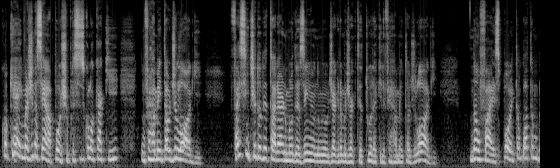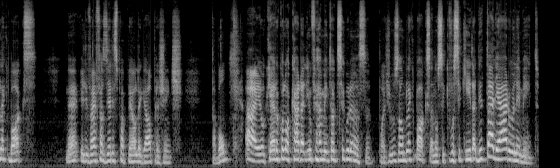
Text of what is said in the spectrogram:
qualquer. Imagina assim, ah, poxa, eu preciso colocar aqui um ferramental de log. Faz sentido eu detalhar no meu desenho, no meu diagrama de arquitetura, aquele ferramental de log? Não faz. Pô, então bota um black box né, ele vai fazer esse papel legal para gente. Tá bom? Ah, eu quero colocar ali um ferramental de segurança. Pode usar um black box, a não ser que você queira detalhar o elemento.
